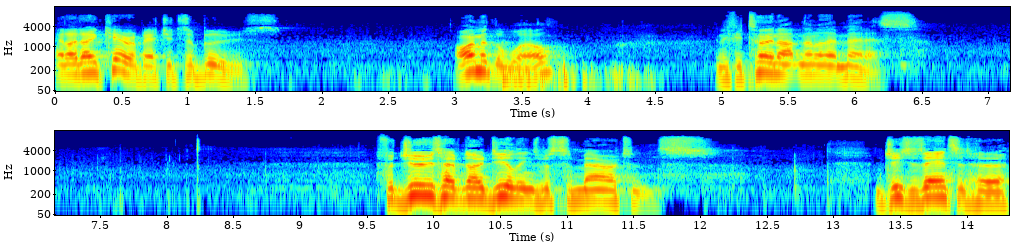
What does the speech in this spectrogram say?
and I don't care about your taboos. I'm at the well, and if you turn up, none of that matters. For Jews have no dealings with Samaritans. Jesus answered her,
